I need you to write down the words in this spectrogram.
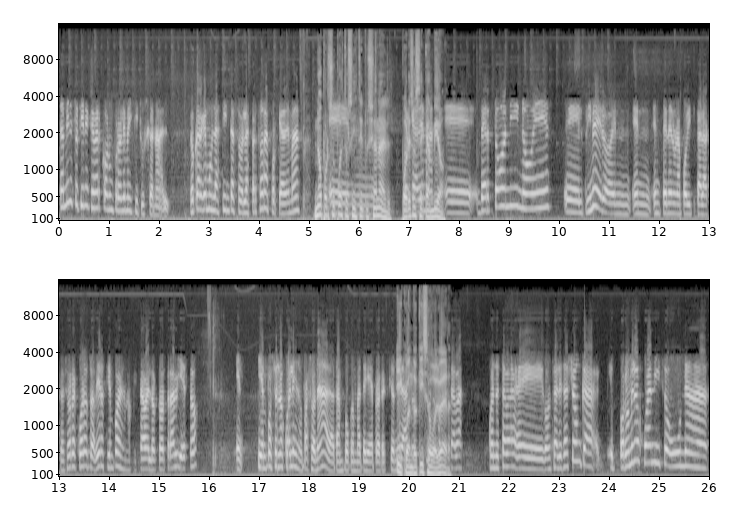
también esto tiene que ver con un problema institucional. No carguemos las tintas sobre las personas porque además... No, por supuesto, es eh, institucional. Por eso se cambió. Eh, Bertoni no es el primero en, en, tener una política laxa. Yo recuerdo todavía los tiempos en los que estaba el doctor Travieso, en tiempos en los cuales no pasó nada tampoco en materia de protección de y cuando quiso volver cuando estaba eh, González Ayonca, eh, por lo menos Juan hizo una,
